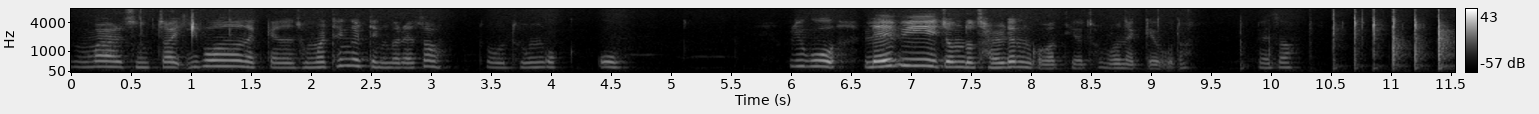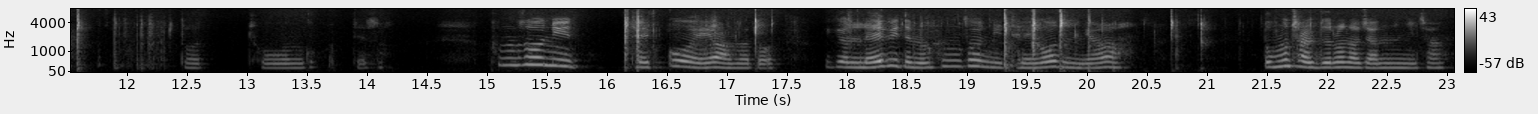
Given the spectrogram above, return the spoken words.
정말 진짜 이번에 게는 정말 탱글탱글해서 더 좋은 것 같고. 그리고 랩이 좀 더 잘 되는 것 같아요 저번에 게보다. 그래서 더 좋은 것 같아서. 풍선이 될 거예요 아마도. 이게 랩이 되면 풍선이 되거든요. 너무 잘 늘어나지 않는 이상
